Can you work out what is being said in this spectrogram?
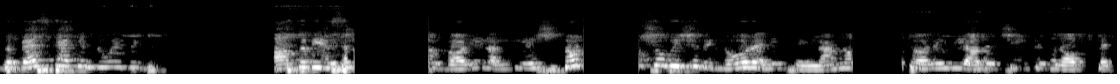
The best I can do is after the assassination of Gauri Lankesh, not sure we should ignore anything. I'm not turning the other cheek as an object.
